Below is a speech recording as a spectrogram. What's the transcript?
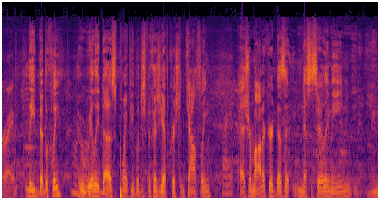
Right. lead biblically, who really does point people. Just because you have Christian counseling Right. as your moniker doesn't necessarily mean you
